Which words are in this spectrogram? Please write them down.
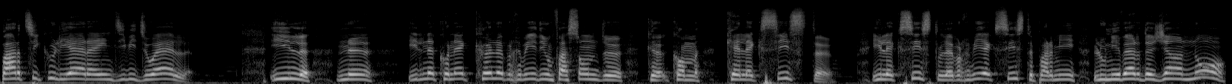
particulière et individuelle. Il ne il ne connaît que le brebis d'une façon de, que, comme qu'elle existe. Il existe, le brebis existe parmi l'univers de gens. Non,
